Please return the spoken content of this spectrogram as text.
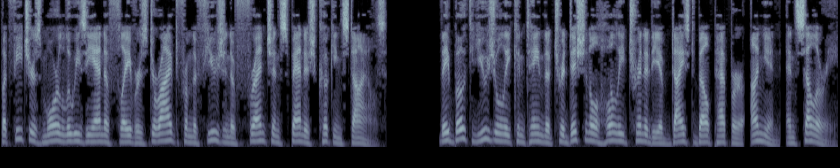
but features more Louisiana flavors derived from the fusion of French and Spanish cooking styles. They both usually contain the traditional holy trinity of diced bell pepper, onion, and celery.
